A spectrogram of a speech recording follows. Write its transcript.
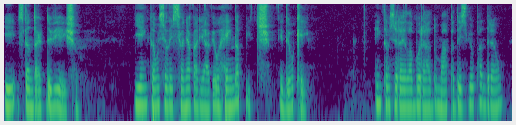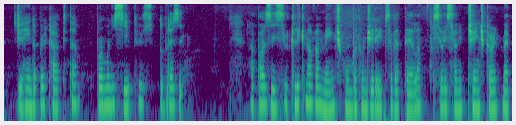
e Standard Deviation. E então selecione a variável renda pitch e dê OK. Então será elaborado o mapa desvio padrão de renda per capita por municípios do Brasil. Após isso, clique novamente com o botão direito sobre a tela selecione Change Current Map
